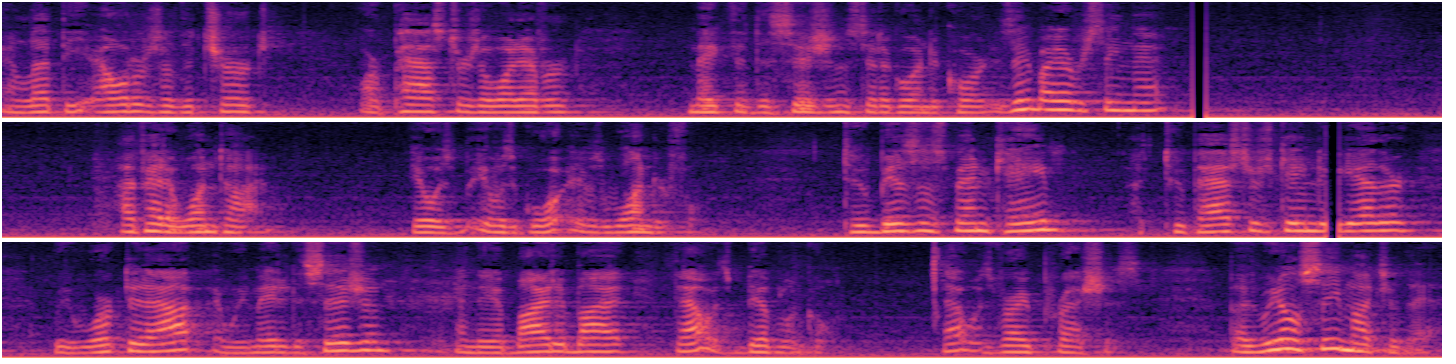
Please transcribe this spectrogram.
and let the elders of the church or pastors or whatever make the decision instead of going to court? Has anybody ever seen that? I've had it one time. It was it was it was wonderful. Two businessmen came, uh, two pastors came together. We worked it out and we made a decision and they abided by it. That was biblical. That was very precious. But we don't see much of that.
